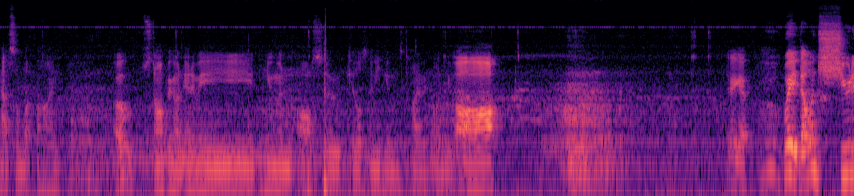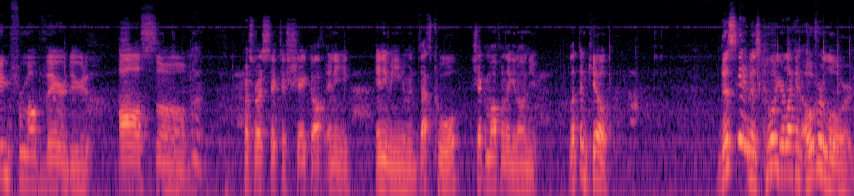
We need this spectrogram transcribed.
have some left behind. Oh, stomping on enemy human also kills any human's timing on you. Aww. There you go. Wait, that one's shooting from up there, dude. Awesome. Press right stick to shake off any enemy humans. That's cool. Shake them off when they get on you. Let them kill. This game is cool. You're like an overlord.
